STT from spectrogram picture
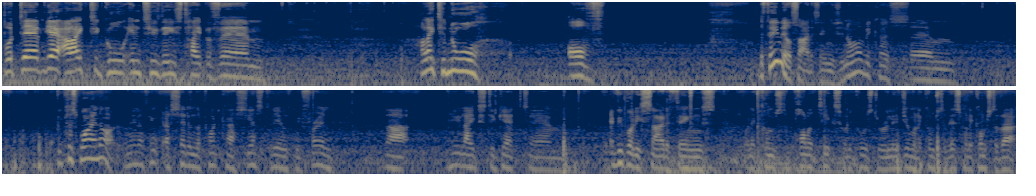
But um, yeah, I like to go into these type of um, I like to know of the female side of things, you know, because um, because why not? I mean, I think I said in the podcast yesterday with my friend that he likes to get um, everybody's side of things when it comes to politics, when it comes to religion, when it comes to this, when it comes to that,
